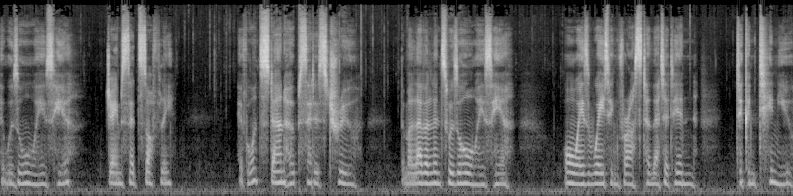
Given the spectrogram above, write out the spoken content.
It was always here, James said softly. If what Stanhope said is true, the malevolence was always here, always waiting for us to let it in, to continue.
